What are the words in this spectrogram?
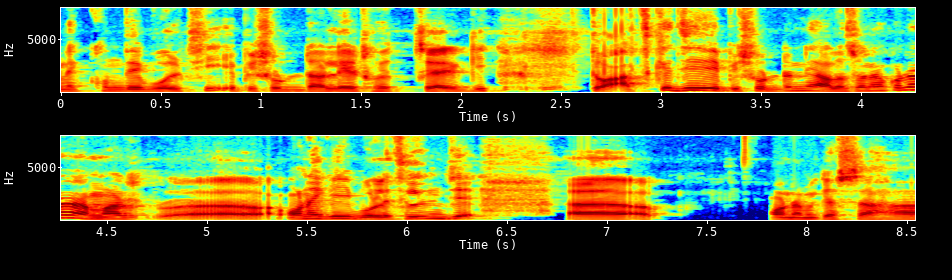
অনেকক্ষণ দিয়ে বলছি এপিসোডটা লেট হচ্ছে আর কি। তো আজকে যে এপিসোডটা নিয়ে আলোচনা করার, আমার অনেকেই বলেছিলেন যে অনামিকা সাহা,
